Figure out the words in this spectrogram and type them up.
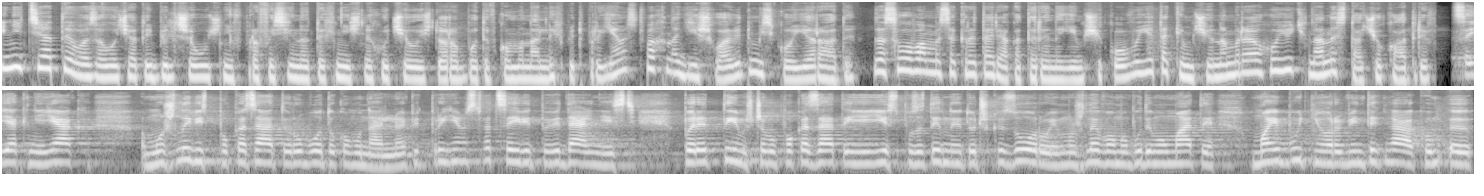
Ініціатива залучати більше учнів професійно-технічних училищ до роботи в комунальних підприємствах надійшла від міської ради. За словами секретаря Катерини Ємщикової, таким чином реагують на нестачу кадрів. Це як ніяк можливість показати роботу комунального підприємства. Це і відповідальність перед тим, щоб показати її з позитивної точки зору. І можливо, ми будемо мати майбутнього робітника, е,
